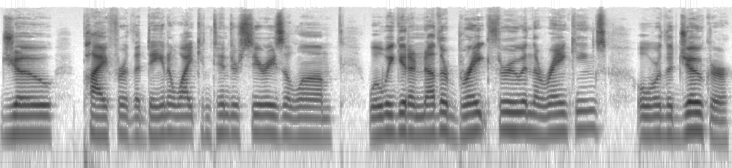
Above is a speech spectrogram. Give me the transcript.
Joe Pyfer, the Dana White Contender Series alum. Will we get another breakthrough in the rankings or will the Joker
